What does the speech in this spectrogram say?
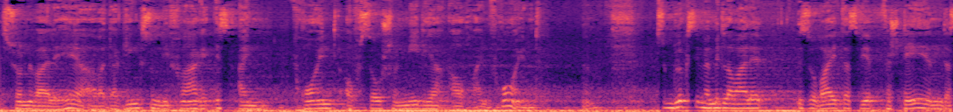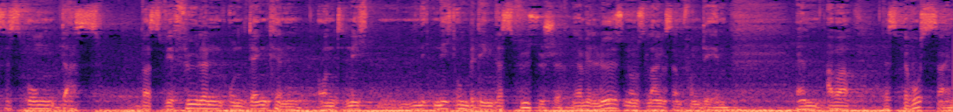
ist schon eine Weile her, aber da ging es um die Frage, ist ein Freund auf Social Media auch ein Freund? Zum Glück sind wir mittlerweile so weit, dass wir verstehen, dass es um das, was wir fühlen und denken und nicht, nicht unbedingt das Physische. Ja, wir lösen uns langsam von dem. Ähm, aber das Bewusstsein,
